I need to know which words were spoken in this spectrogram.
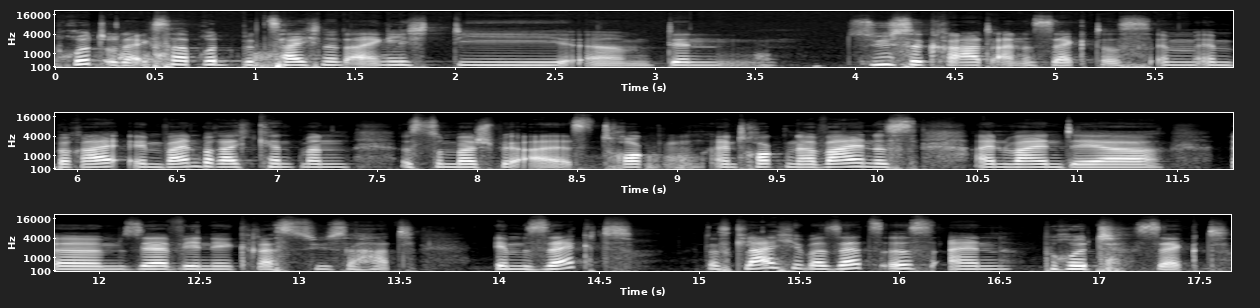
Brüt oder Extra Brüt bezeichnet eigentlich die, ähm, den Süßegrad eines Sektes. Im, im, Bereich, Im Weinbereich kennt man es zum Beispiel als trocken. Ein trockener Wein ist ein Wein, der ähm, sehr wenig Restsüße hat. Im Sekt, das gleiche übersetzt ist ein Brüt-Sekt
